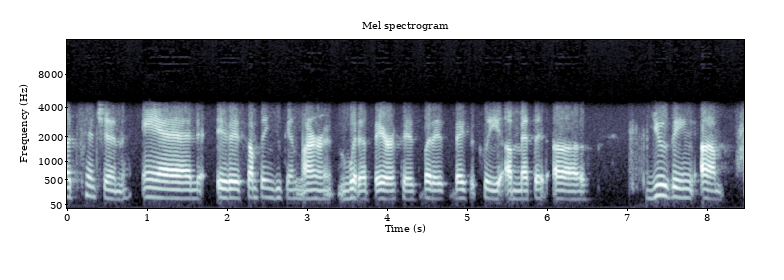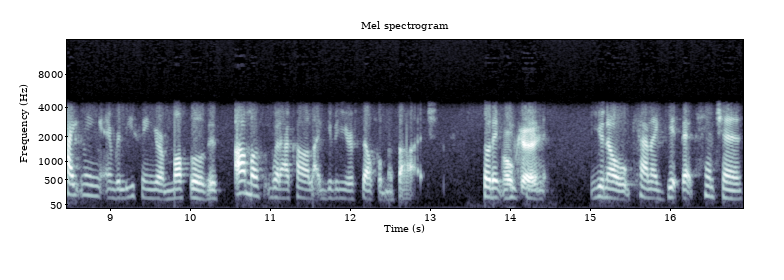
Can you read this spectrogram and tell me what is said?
attention and it is something you can learn with a therapist, but it's basically a method of using um, tightening and releasing your muscles. It's almost what I call like giving yourself a massage so that you can, you know, kind of get that tension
